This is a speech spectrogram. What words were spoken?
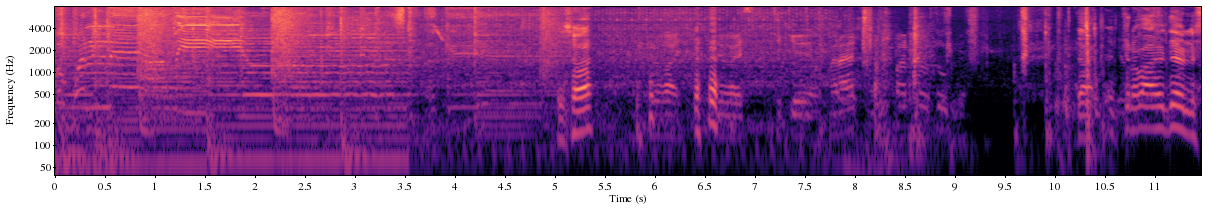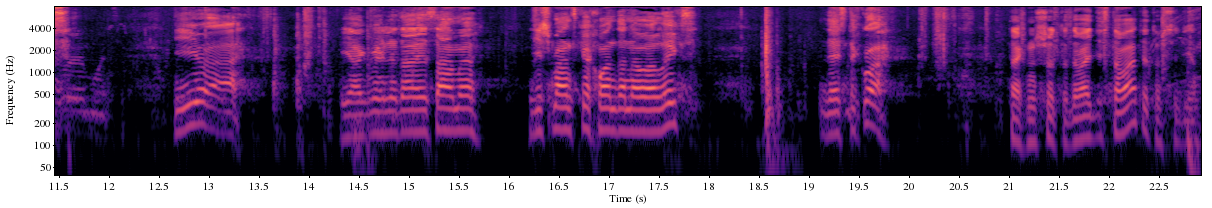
but one day I'll be yours again. І що? Давай, дивись, тільки вперед, першого зубу. Так, відкриваю, дивлюсь. Йоа! Як виглядає саме дішманська Honda на OLX? Десь тако. Так, ну що то, давай діставати то все діло.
